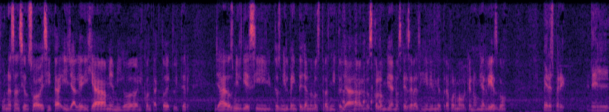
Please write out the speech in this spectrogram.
fue una sanción suavecita y ya le dije a mi amigo el contacto de Twitter, ya 2010 y 2020 ya no los transmito, ya los colombianos que se las ingenien de otra forma porque no me arriesgo. Pero espere, del-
